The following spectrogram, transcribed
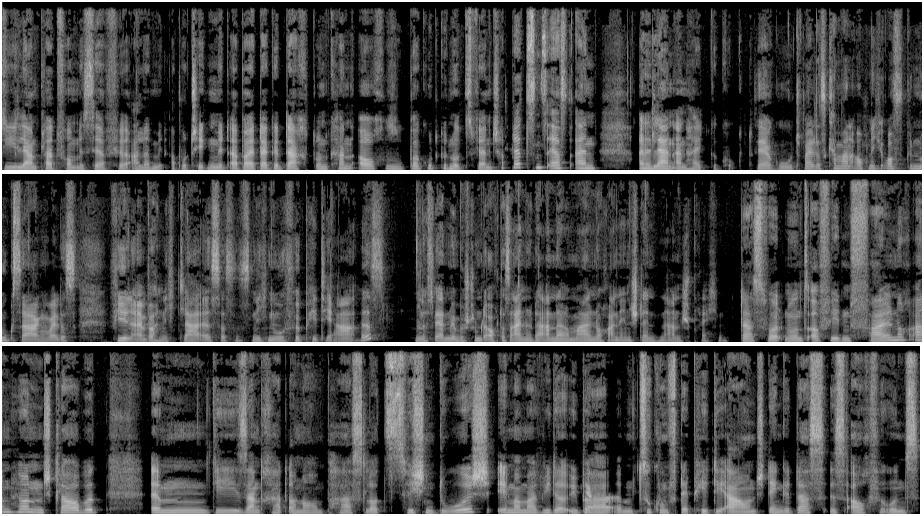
die Lernplattform ist ja für alle Apothekenmitarbeiter gedacht und kann auch super gut genutzt werden. Ich habe letztens erst ein, eine Lerneinheit geguckt. Sehr gut, weil das kann man auch nicht oft genug sagen, weil das vielen einfach nicht klar ist, dass es nicht nur für PTA ist. Und das werden wir bestimmt auch das ein oder andere Mal noch an den Ständen ansprechen. Das wollten wir uns auf jeden Fall noch anhören. Und ich glaube, ähm, die Sandra hat auch noch ein paar Slots zwischendurch, immer mal wieder über ja. ähm, Zukunft der PTA. Und ich denke, das ist auch für uns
